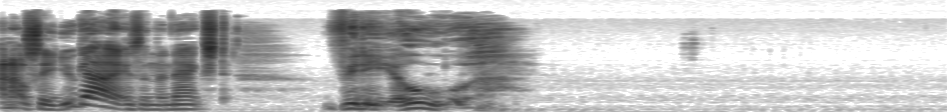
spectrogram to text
and I'll see you guys in the next video.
